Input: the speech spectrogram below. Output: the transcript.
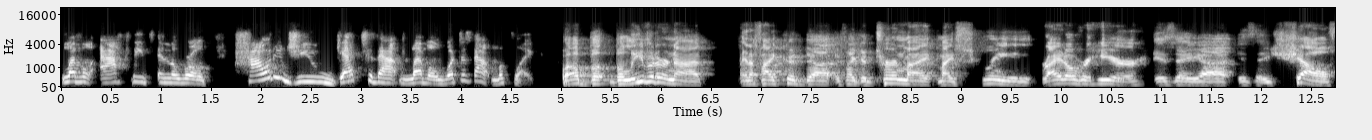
level athletes in the world. How did you get to that level? What does that look like? Well, b- believe it or not, and if I could, uh, if I could turn my my screen right over here is a uh, is a shelf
